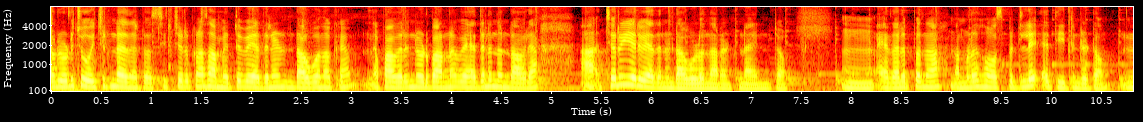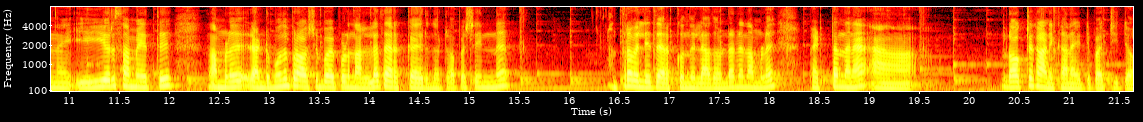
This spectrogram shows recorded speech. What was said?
അവരോട് ചോദിച്ചിട്ടുണ്ടായിരുന്നു കേട്ടോ സ്റ്റിച്ച് എടുക്കുന്ന സമയത്ത് വേദന ഉണ്ടാകുമെന്നൊക്കെ അപ്പോൾ അവരെന്നോട് പറഞ്ഞു വേദന ഒന്നും ഉണ്ടാവില്ല. ചെറിയൊരു വേദന ഉണ്ടാവുള്ളൂ എന്ന് പറഞ്ഞിട്ടുണ്ടായിരുന്നു കേട്ടോ ഏതായാലും ഇപ്പം നമ്മൾ ഹോസ്പിറ്റലിൽ എത്തിയിട്ടുണ്ട് കേട്ടോ ഈ ഒരു സമയത്ത് നമ്മൾ രണ്ട് മൂന്ന് പ്രാവശ്യം പോയപ്പോൾ നല്ല തിരക്കായിരുന്നു കേട്ടോ പക്ഷേ ഇന്ന് അത്ര വലിയ തിരക്കൊന്നുമില്ല. അതുകൊണ്ട് തന്നെ നമ്മൾ പെട്ടെന്ന് തന്നെ ഡോക്ടറെ കാണിക്കാനായിട്ട് പറ്റിയിട്ടോ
